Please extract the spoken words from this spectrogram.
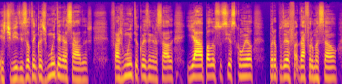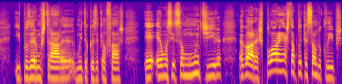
estes vídeos. Ele tem coisas muito engraçadas, faz muita coisa engraçada e a Apple associa-se com ele para poder dar formação e poder mostrar eh, muita coisa que ele faz. É, é uma situação muito gira. Agora, explorem esta aplicação do Clips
